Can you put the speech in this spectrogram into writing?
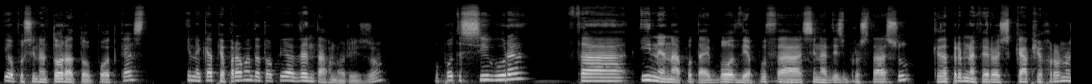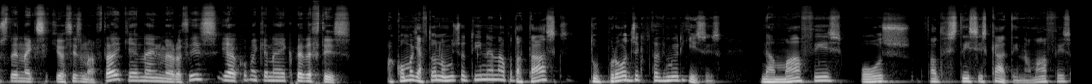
ή όπως είναι τώρα το podcast είναι κάποια πράγματα τα οποία δεν τα γνωρίζω. Οπότε σίγουρα θα είναι ένα από τα εμπόδια που θα συναντήσεις μπροστά σου και θα πρέπει να αφιερώσεις κάποιο χρόνο ώστε να εξοικειωθείς με αυτά και να ενημερωθείς ή ακόμα και να εκπαιδευτείς. Ακόμα και αυτό νομίζω ότι είναι ένα από τα tasks του project που θα δημιουργήσεις. Να μάθεις πώς θα στήσεις κάτι, να μάθεις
